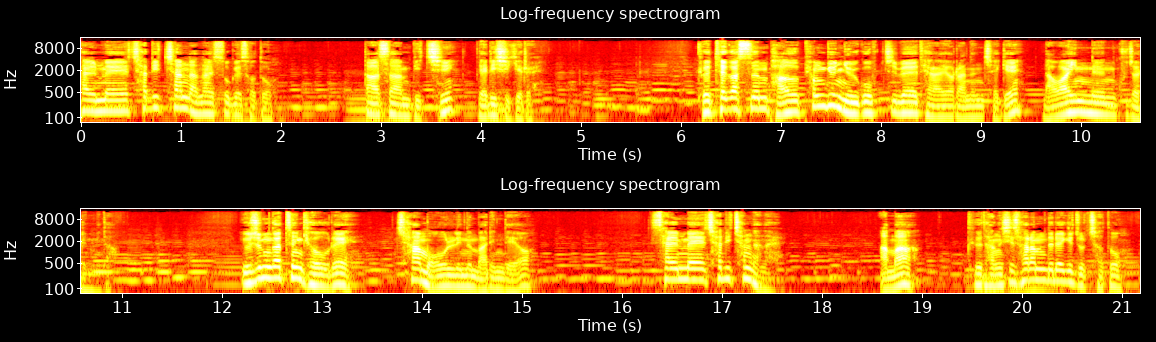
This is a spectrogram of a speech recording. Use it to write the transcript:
삶의 차디찬 나날 속에서도 따스한 빛이 내리시기를. 괴테가 쓴 바흐 평균 율곡집에 대하여라는 책에 나와 있는 구절입니다. 요즘 같은 겨울에 참 어울리는 말인데요. 삶의 차디찬 나날. 아마 그 당시 사람들에게조차도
